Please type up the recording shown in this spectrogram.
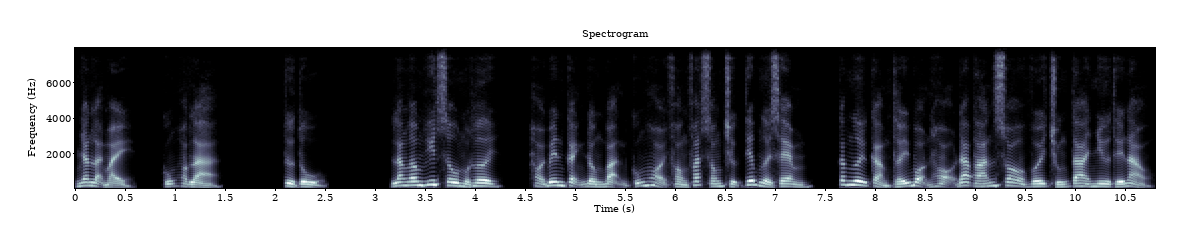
nhăn lại mày, cũng hoặc là từ tù. Lăng âm hít sâu một hơi, hỏi bên cạnh đồng bạn cũng hỏi phòng phát sóng trực tiếp người xem, các ngươi cảm thấy bọn họ đáp án so với chúng ta như thế nào?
